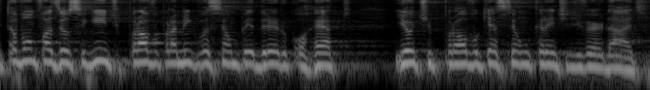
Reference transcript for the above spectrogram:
Então vamos fazer o seguinte: prova para mim que você é um pedreiro correto, e eu te provo que é ser um crente de verdade.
